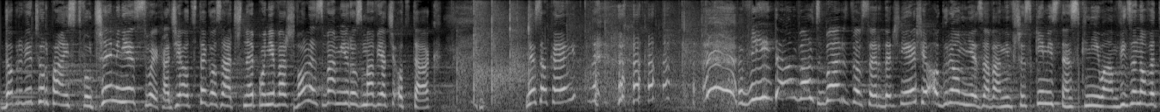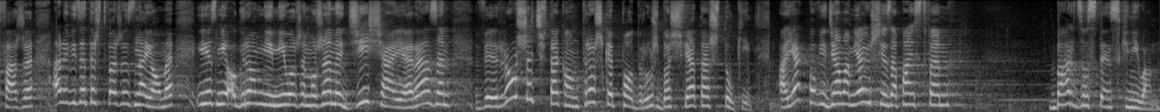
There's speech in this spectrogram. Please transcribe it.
Dobry wieczór Państwu. Czy mnie słychać? Ja od tego zacznę, ponieważ wolę z Wami rozmawiać od tak. Jest ok? Witam Was bardzo serdecznie. Ja się ogromnie za Wami wszystkimi stęskniłam. Widzę nowe twarze, ale widzę też twarze znajome i jest mi ogromnie miło, że możemy dzisiaj razem wyruszyć w taką troszkę podróż do świata sztuki. A jak powiedziałam, ja już się za Państwem bardzo stęskniłam.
